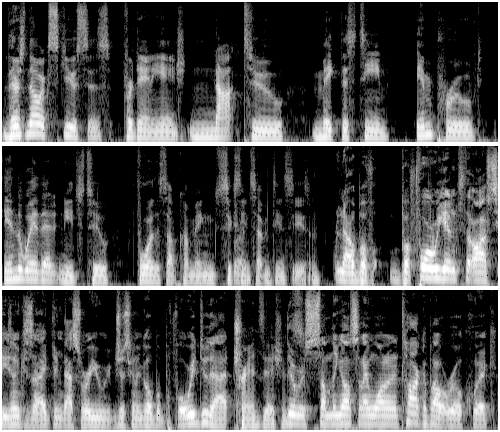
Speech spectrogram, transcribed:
there's no excuses for Danny Ainge not to make this team improved in the way that it needs to for this upcoming 16-17 season. now, bef- before we get into the offseason, because I think that's where you were just going to go, but before we do that, Transitions. there was something else that I wanted to talk about real quick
